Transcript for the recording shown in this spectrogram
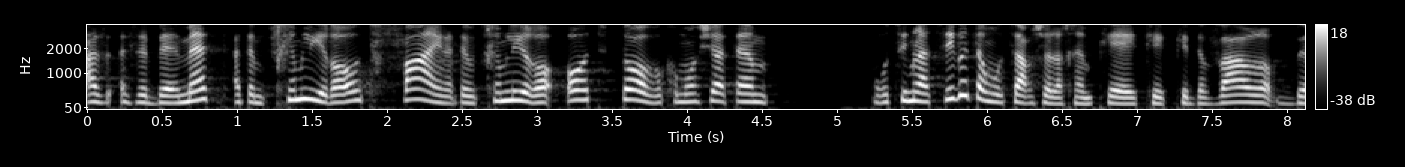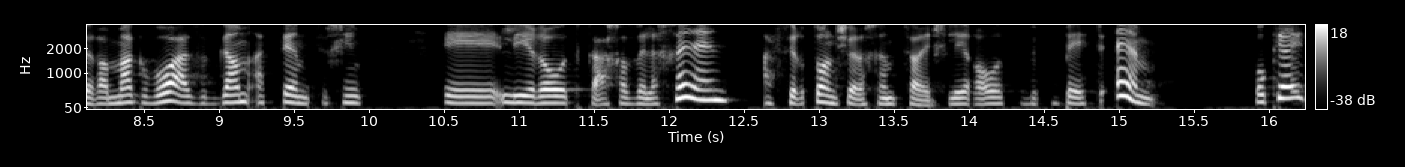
אז זה באמת, אתם צריכים להיראות פיין, אתם צריכים להיראות טוב, כמו שאתם רוצים להציג את המוצר שלכם כ- כ- כדבר ברמה גבוהה, אז גם אתם צריכים אה, להיראות ככה, ולכן הסרטון שלכם צריך להיראות בהתאם, אוקיי?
